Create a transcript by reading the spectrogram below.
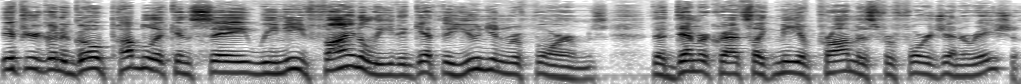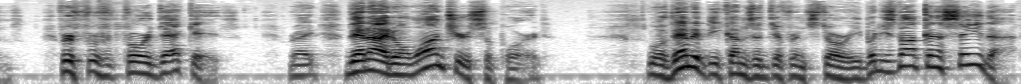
if you're going to go public and say we need finally to get the union reforms that Democrats like me have promised for four generations, for, for, for four decades, right? Then I don't want your support. Well, then it becomes a different story. But he's not going to say that.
